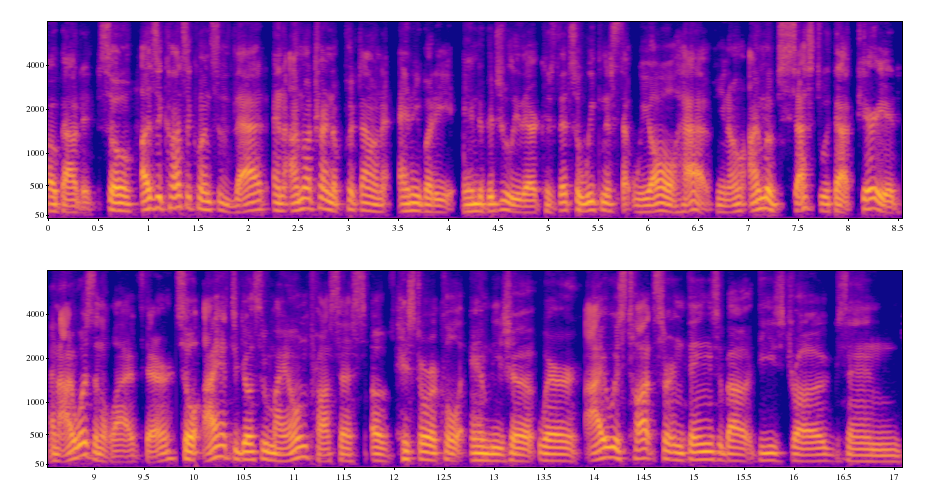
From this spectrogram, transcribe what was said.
about it. So, as a consequence of that, and I'm not trying to put down anybody individually there because that's a weakness that we all have. You know, I'm obsessed with that period and I wasn't alive there. So I had to go through my own process of historical amnesia where I was taught certain things about these drugs and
